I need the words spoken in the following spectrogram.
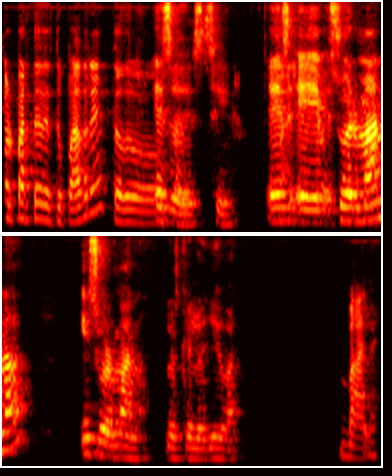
por parte de tu padre todo? Eso es, sí. Es eh, su hermana y su hermano los que lo llevan. Vale.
